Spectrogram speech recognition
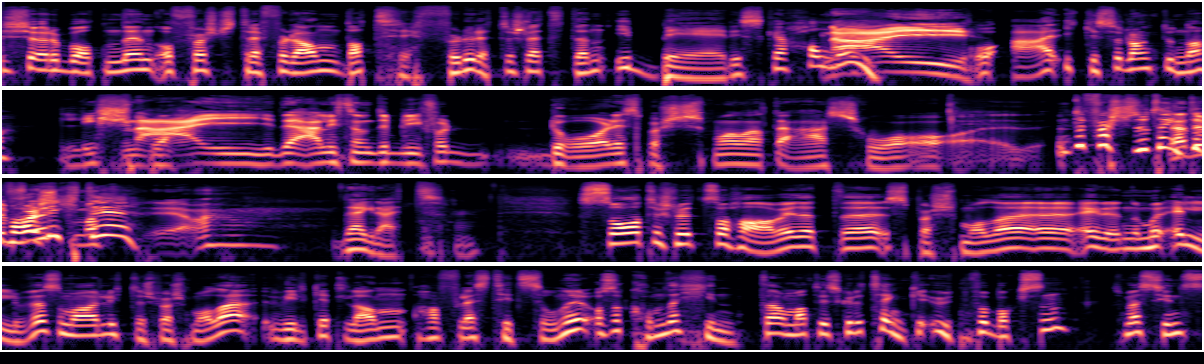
kjører båten din og først treffer land, da treffer du rett og slett den iberiske halvøy. Og er ikke så langt unna Lisboa. Nei, det, er liksom, det blir for dårlig spørsmål at det er så Men det første du tenkte, det var jo riktig! ja. Det er greit. Okay. Så til slutt så har vi dette spørsmålet, eh, eller nummer 11, som var lytterspørsmålet. Hvilket land har flest tidssoner? Og så kom det hintet om at vi skulle tenke utenfor boksen, som jeg syns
